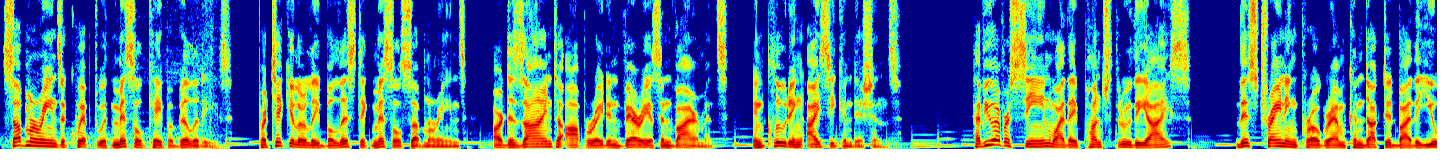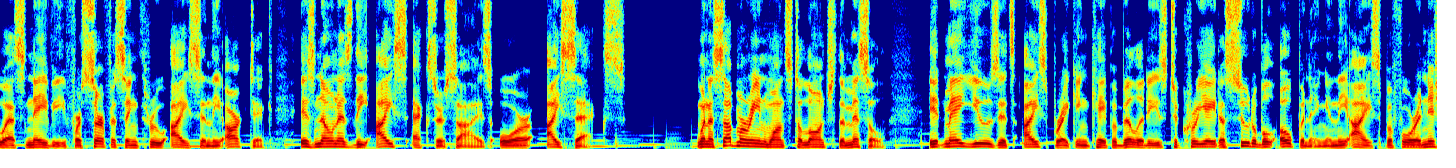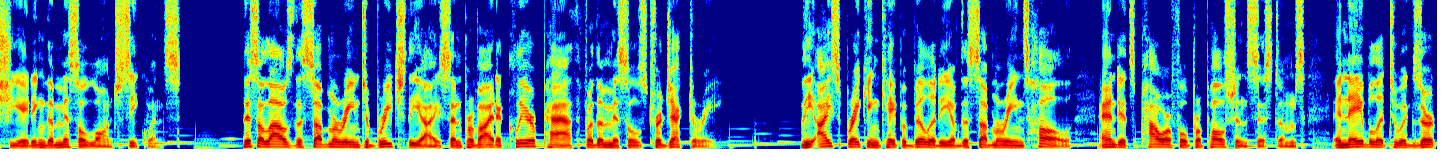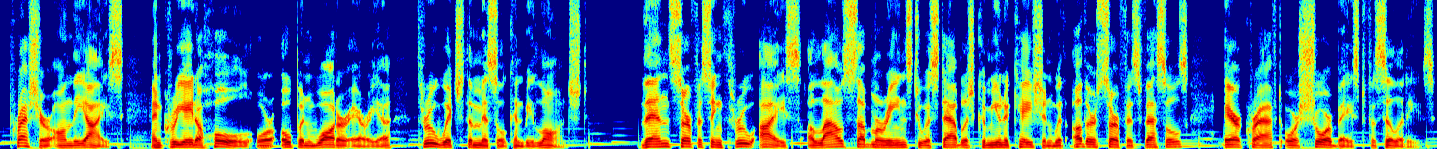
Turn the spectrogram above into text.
Submarines equipped with missile capabilities, particularly ballistic missile submarines, are designed to operate in various environments, including icy conditions. Have you ever seen why they punch through the ice? This training program conducted by the U.S. Navy for surfacing through ice in the Arctic is known as the ICE exercise, or ICEX. When a submarine wants to launch the missile, it may use its ice-breaking capabilities to create a suitable opening in the ice before initiating the missile launch sequence. This allows the submarine to breach the ice and provide a clear path for the missile's trajectory. The ice-breaking capability of the submarine's hull and its powerful propulsion systems enable it to exert pressure on the ice and create a hole or open water area through which the missile can be launched. Then, surfacing through ice allows submarines to establish communication with other surface vessels, aircraft, or shore-based facilities.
